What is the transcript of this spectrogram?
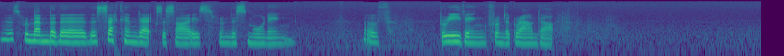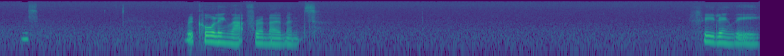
Let's remember the, the second exercise from this morning of breathing from the ground up. Just recalling that for a moment. Feeling the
